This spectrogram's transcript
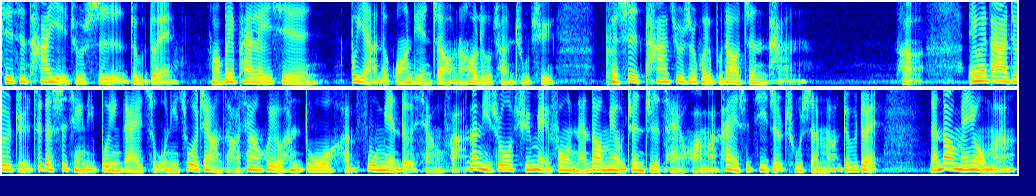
其实他也就是对不对？好，被拍了一些不雅的光点照，然后流传出去。可是他就是回不到政坛，哈，因为大家就是觉得这个事情你不应该做，你做这样子好像会有很多很负面的想法。那你说曲美凤难道没有政治才华吗？她也是记者出身嘛，对不对？难道没有吗？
